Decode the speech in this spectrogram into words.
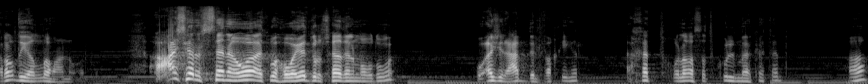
رضي الله عنه وأرضاه. عشر سنوات وهو يدرس هذا الموضوع. وأجل عبد الفقير أخذت خلاصة كل ما كتب. ها؟ أه؟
